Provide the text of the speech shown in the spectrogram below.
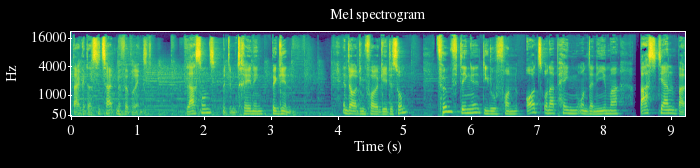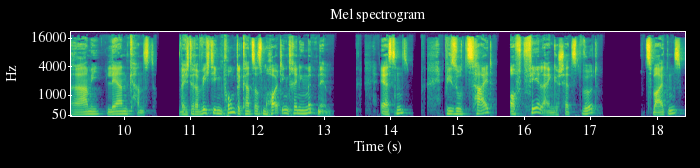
Danke, dass du Zeit mit mir verbringst. Lass uns mit dem Training beginnen. In der heutigen Folge geht es um fünf Dinge, die du von ortsunabhängigen Unternehmer Bastian Barami lernen kannst. Welche drei wichtigen Punkte kannst du aus dem heutigen Training mitnehmen? Erstens, wieso Zeit oft fehleingeschätzt wird. Zweitens,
